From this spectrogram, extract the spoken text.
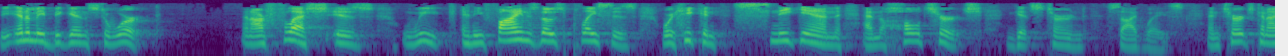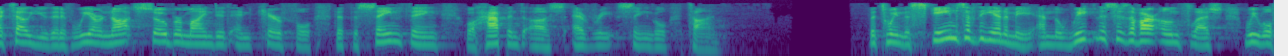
the enemy begins to work. And our flesh is weak. And he finds those places where he can sneak in and the whole church gets turned sideways. And church, can I tell you that if we are not sober minded and careful, that the same thing will happen to us every single time. Between the schemes of the enemy and the weaknesses of our own flesh, we will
